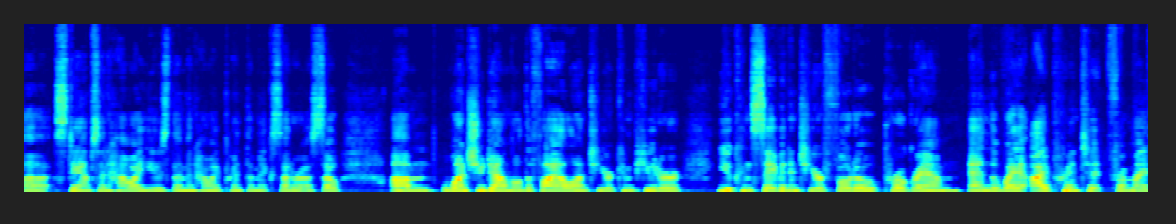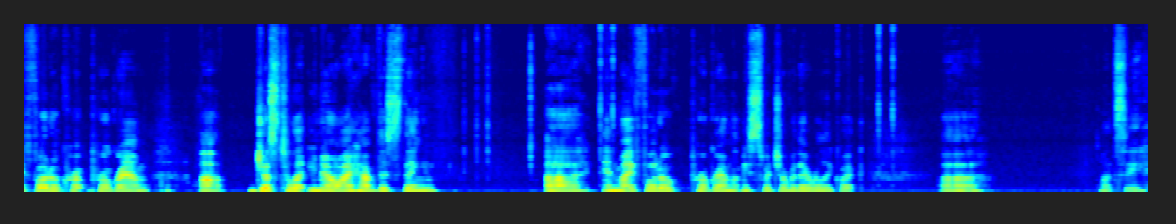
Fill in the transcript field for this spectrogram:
uh, stamps and how I use them and how I print them, etc. So um, once you download the file onto your computer, you can save it into your photo program. And the way I print it from my photo program, uh, just to let you know, I have this thing uh, in my photo program. Let me switch over there really quick. Uh, let's see.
